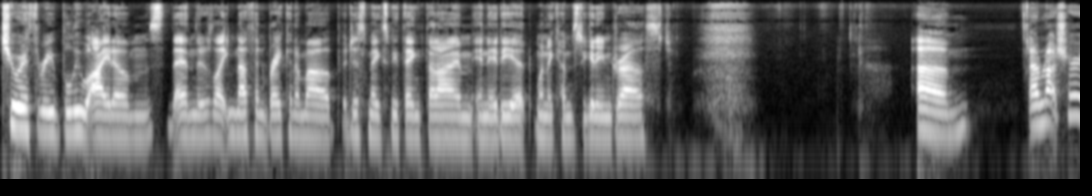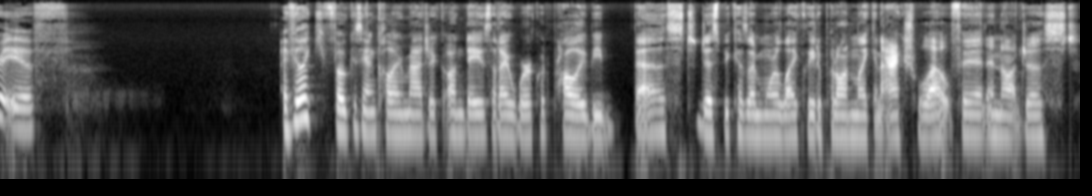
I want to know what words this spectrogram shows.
two or three blue items and there's like nothing breaking them up it just makes me think that i'm an idiot when it comes to getting dressed. Um i'm not sure if i feel like focusing on color magic on days that i work would probably be best just because i'm more likely to put on like an actual outfit and not just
